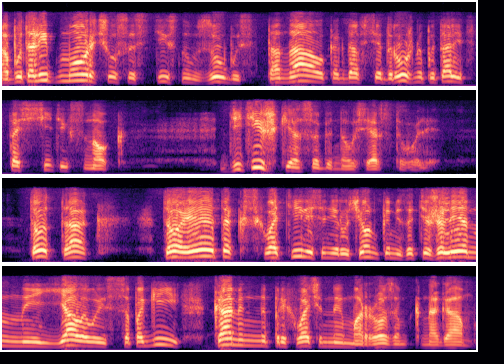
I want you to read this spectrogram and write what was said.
А Буталиб морщился, стиснув зубы, стонал, когда все дружно пытались стащить их с ног. Детишки особенно усердствовали. То так, То этак схватились они ручонками за тяжеленные яловые сапоги, каменно прихваченные морозом к ногам.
